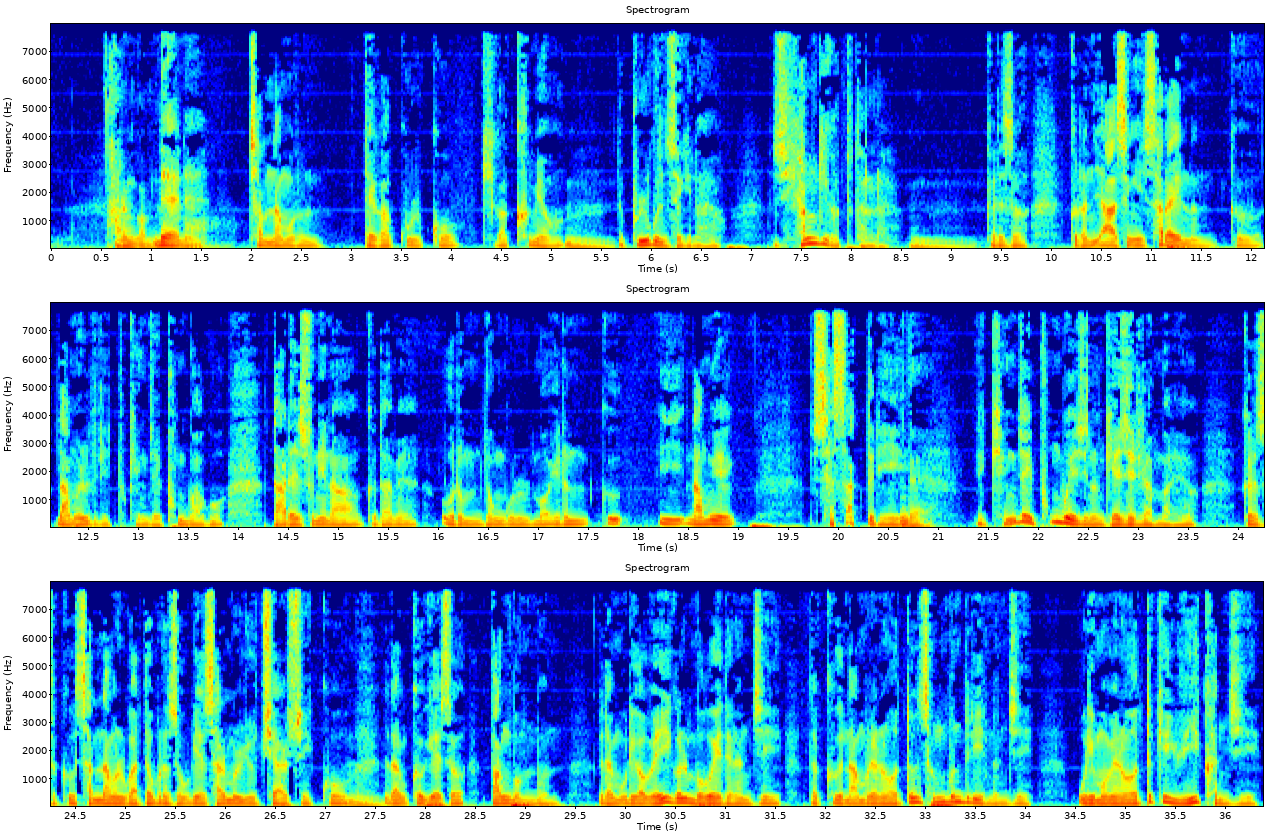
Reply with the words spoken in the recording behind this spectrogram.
다른 겁니다. 네네. 참나물은 대가 굵고 키가 크며 음. 또 붉은색이 나요. 그래서 향기가 또 달라요. 음. 그래서 그런 야생이 살아있는 그 나물들이 또 굉장히 풍부하고 달의 순이나 그 다음에 얼음 동굴 뭐 이런 그 이 나무의 새싹들이 네. 굉장히 풍부해지는 계절이란 말이에요. 그래서 그 산나물과 더불어서 우리의 삶을 유치할 수 있고, 음. 그다음 에 거기에서 방법론, 그다음 에 우리가 왜 이걸 먹어야 되는지, 또그 나물에는 어떤 성분들이 있는지, 우리 몸에는 어떻게 유익한지,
